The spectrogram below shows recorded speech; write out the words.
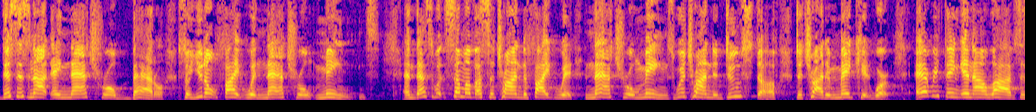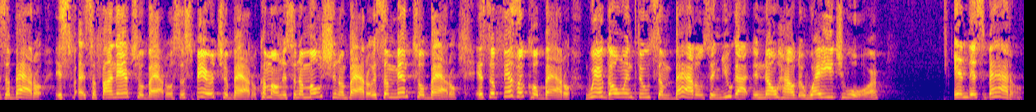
This is not a natural battle. So you don't fight with natural means. And that's what some of us are trying to fight with natural means. We're trying to do stuff to try to make it work. Everything in our lives is a battle. It's, it's a financial battle. It's a spiritual battle. Come on. It's an emotional battle. It's a mental battle. It's a physical battle. We're going through some battles and you got to know how to wage war in this battle.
